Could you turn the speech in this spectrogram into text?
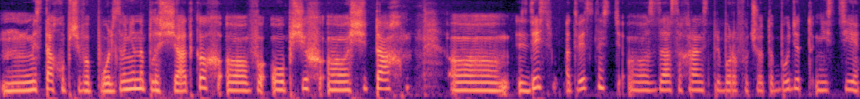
местах общего пользования, на площадках, э, в общих э, счетах, здесь ответственность за сохранность приборов учета будет нести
